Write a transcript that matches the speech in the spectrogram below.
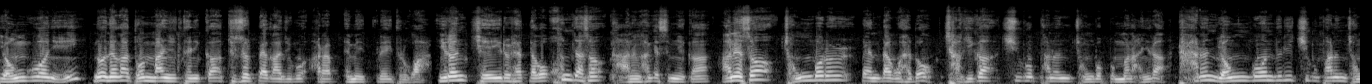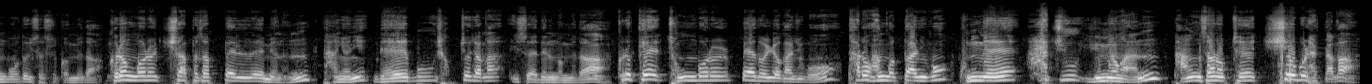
연구원이 너 내가 돈 많이 줄 테니까 기술 빼가지고 아랍에미레이트로 와. 이런 제의를 했다고 혼자서 가능하겠습니까? 안에서 정보를 뺀다고 해도 자기가 취급하는 정보뿐만 아니라 다른 연구원들이 취급하는 정보도 있었을 겁니다. 그런 거를 취합해서 빼려면은 당연히 내부 협조자가 있어야 되는 겁니다. 그렇게 정보를 빼돌려 가지고 바로 한 것도 아니고 국내에 아주 유명한 방산업체에 취업을 했다가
